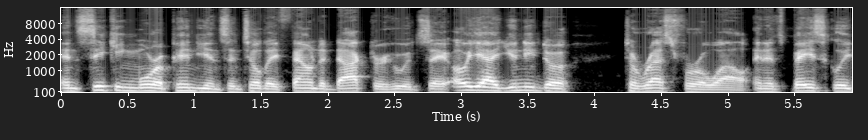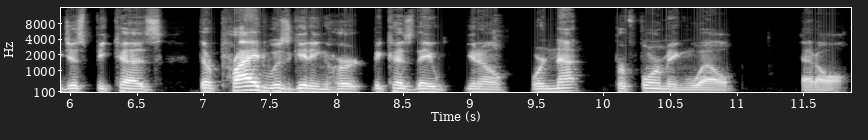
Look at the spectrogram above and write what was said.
and seeking more opinions until they found a doctor who would say, "Oh yeah, you need to to rest for a while." And it's basically just because their pride was getting hurt because they, you know, were not performing well at all.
